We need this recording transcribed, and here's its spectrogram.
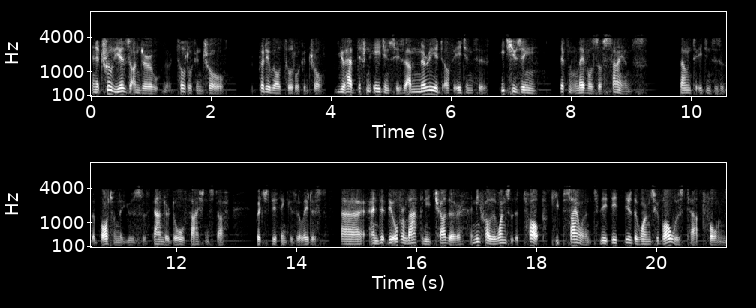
and it truly is under total control, pretty well total control. You have different agencies, a myriad of agencies, each using different levels of science, down to agencies at the bottom that use the standard old-fashioned stuff, which they think is the latest. Uh, and they overlap in each other. And meanwhile, the ones at the top keep silent. They, they, they're the ones who've always tapped phones,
